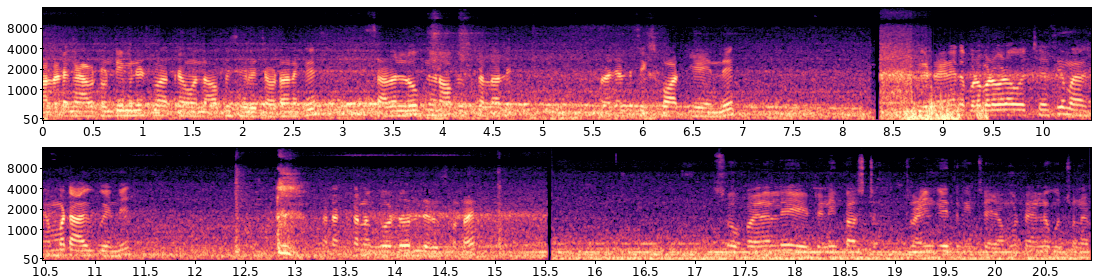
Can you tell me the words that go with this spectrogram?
ఆల్రెడీ నాకు ట్వంటీ మినిట్స్ మాత్రమే ఉంది ఆఫీస్కి రీచ్ అవ్వడానికి. సెవెన్ లోపు నేను ఆఫీస్కి వెళ్ళాలి. ప్రజెంట్ సిక్స్ ఫార్టీ అయింది. ఈ ట్రైన్ అయితే బుడబడబడ వచ్చేసి మన హెమ్మట ఆగిపోయింది. కటక్కన గోడ్ డోర్లు జరుగుతుంటాయి సో ఫైనల్లీ టెలికాస్ట్ ట్రైన్కి అయితే రీచ్ అయ్యాము ట్రైన్లో కూర్చున్నాం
